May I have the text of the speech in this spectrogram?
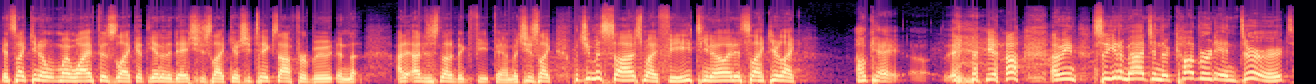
It's like, you know, my wife is like, at the end of the day, she's like, you know, she takes off her boot and I, I'm just not a big feet fan, but she's like, would you massage my feet? You know, and it's like, you're like, okay. you know? I mean, so you can imagine they're covered in dirt,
